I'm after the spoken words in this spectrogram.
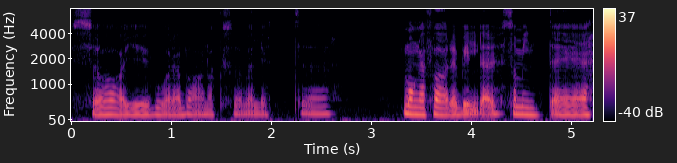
så har ju våra barn också väldigt eh, många förebilder som inte är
